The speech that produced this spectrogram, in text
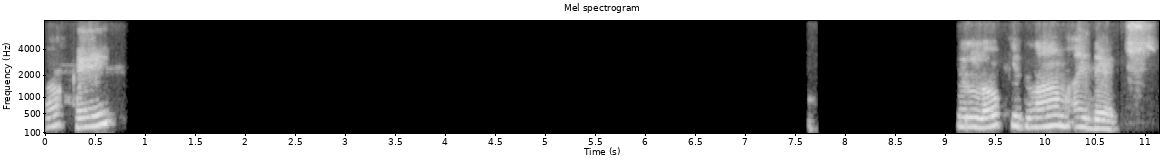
Okay. Hello, Kidlam Idex.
